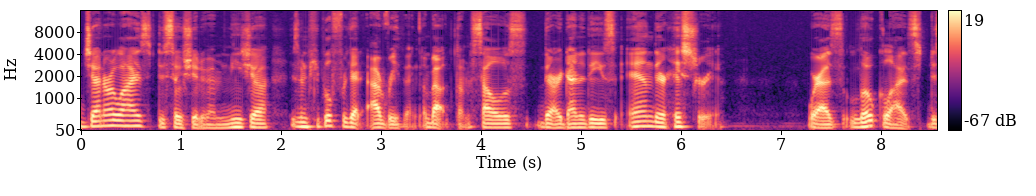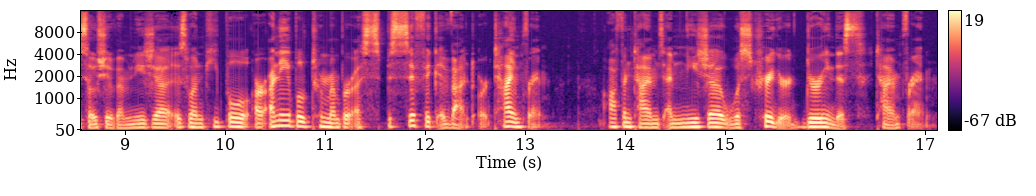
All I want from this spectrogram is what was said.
Generalized dissociative amnesia is when people forget everything about themselves, their identities, and their history. Whereas localized dissociative amnesia is when people are unable to remember a specific event or time frame. Oftentimes, amnesia was triggered during this time frame.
